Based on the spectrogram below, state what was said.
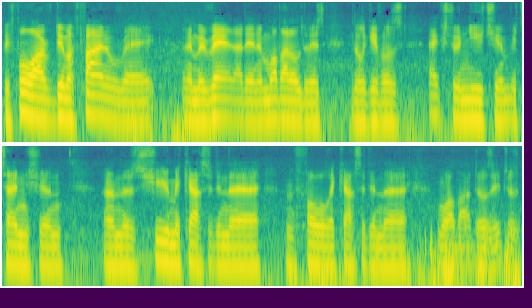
before I do my final rake and then we rake that in and what that'll do is it'll give us extra nutrient retention and there's humic acid in there and fulvic acid in there and what that does it just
